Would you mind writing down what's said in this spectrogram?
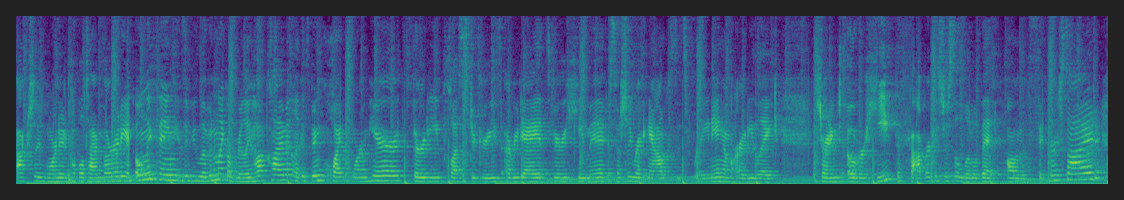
actually worn it a couple times already. The only thing is if you live in like a really hot climate, like it's been quite warm here, 30 plus degrees every day. It's very humid, especially right now because it's raining. I'm already like starting to overheat. The fabric is just a little bit on the thicker side.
